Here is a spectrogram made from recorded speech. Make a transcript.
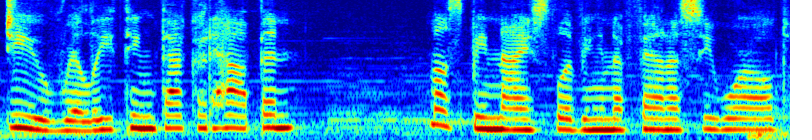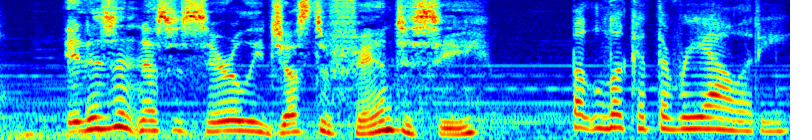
Do you really think that could happen? Must be nice living in a fantasy world. it isn't necessarily just a fantasy. But look at the reality.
